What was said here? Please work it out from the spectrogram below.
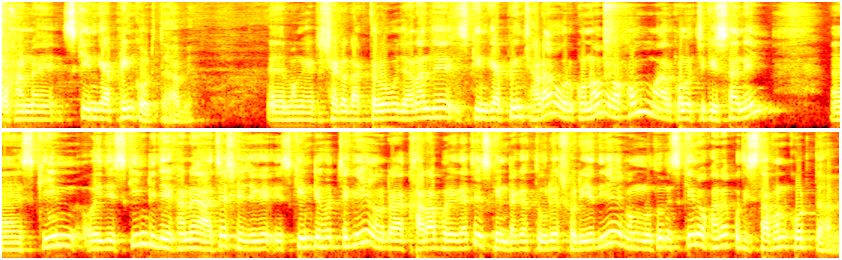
ওখানে স্কিন গ্যাপটিং করতে হবে। এবং এটা সেটা ডাক্তারবাবু জানান যে স্কিন গ্যাপটিং ছাড়া ওর কোনো রকম আর কোনো চিকিৎসা নেই। স্কিন ওই যে স্কিনটি যেখানে আছে সেই জায়গায় স্কিনটি হচ্ছে কি ওটা খারাপ হয়ে গেছে স্কিনটাকে তুলে সরিয়ে দিয়ে এবং নতুন স্কিন ওখানে প্রতিস্থাপন করতে হবে।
